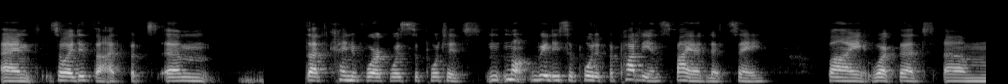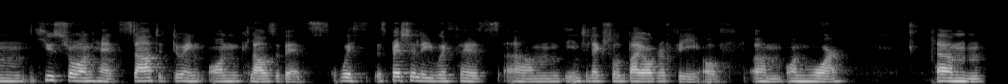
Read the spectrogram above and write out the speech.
and so I did that. But um, that kind of work was supported, not really supported, but partly inspired, let's say, by work that um, Hew Strachan had started doing on Clausewitz, with especially with his um, the intellectual biography of um, on war um,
